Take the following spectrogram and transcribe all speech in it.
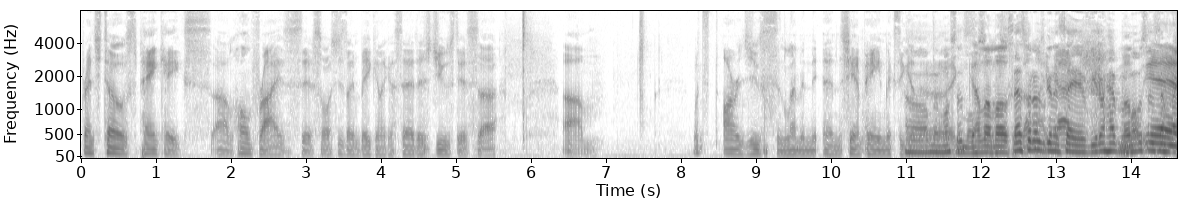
French toast, pancakes, um, home fries. There's sausages and bacon, like I said. There's juice. There's uh, um, what's orange juice and lemon and champagne mixed together. Oh, mimosas? Yeah, mimosas. That's what Oh I was gonna God. say. If you don't have Mo- mimosas, I'm yeah,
